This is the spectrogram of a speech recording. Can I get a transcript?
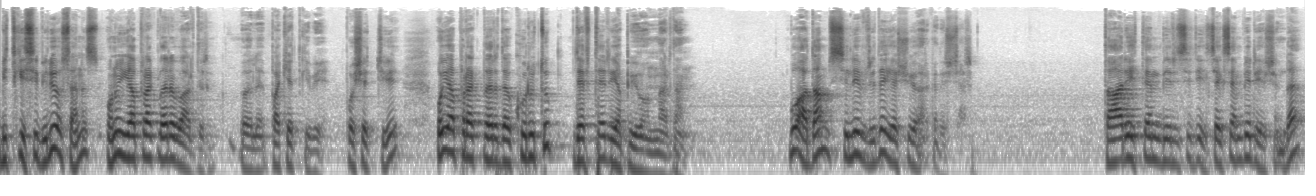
bitkisi biliyorsanız onun yaprakları vardır. Böyle paket gibi poşetçi. O yaprakları da kurutup defter yapıyor onlardan. Bu adam Silivri'de yaşıyor arkadaşlar. Tarihten birisi değil, 81 yaşında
